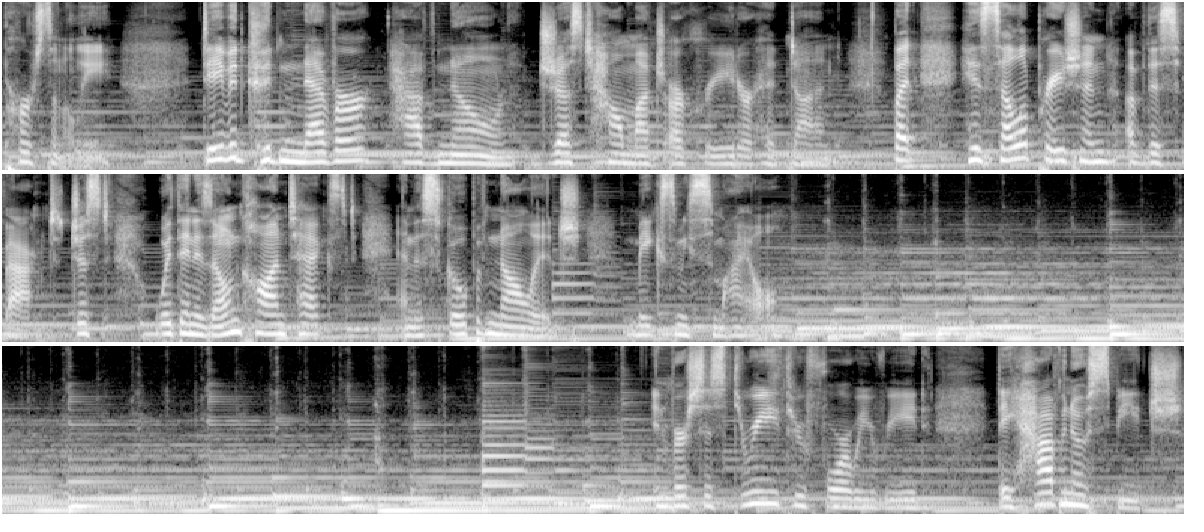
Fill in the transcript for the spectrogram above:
personally. David could never have known just how much our Creator had done. But his celebration of this fact, just within his own context and the scope of knowledge, makes me smile. In verses 3 through 4, we read, They have no speech,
